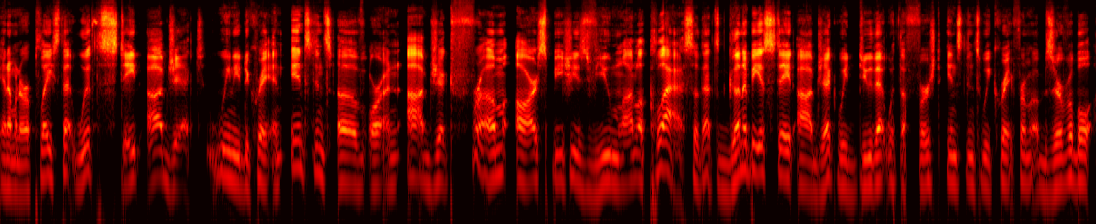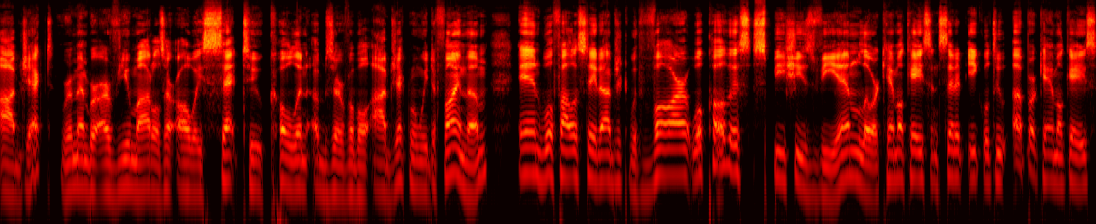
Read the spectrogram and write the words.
and I'm going to replace that with state object. We need to create an instance of or an object from our species view model class. So that's going to be a state object. We do that with the first first instance we create from observable object. Remember, our view models are always set to colon observable object when we define them, and we'll follow state object with var. We'll call this species VM, lower camel case, and set it equal to upper camel case,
